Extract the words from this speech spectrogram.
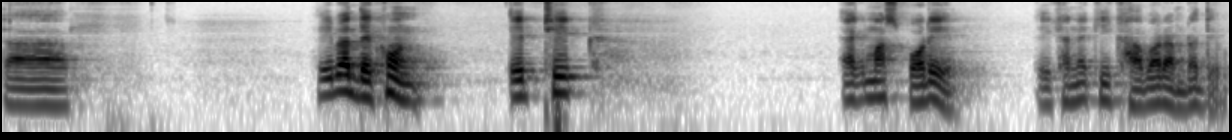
তা এইবার দেখুন, এর ঠিক এক মাস পরে এখানে কি খাবার আমরা দেব।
